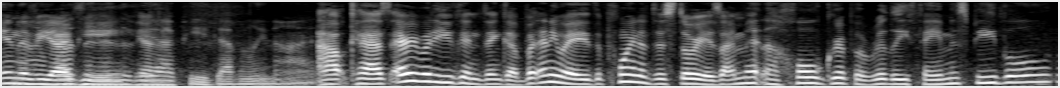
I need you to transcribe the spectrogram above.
in the I VIP. wasn't in the yeah. VIP. Definitely not. OutKast, everybody you can think of. But anyway, the point of this story is I met a whole group of really famous people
